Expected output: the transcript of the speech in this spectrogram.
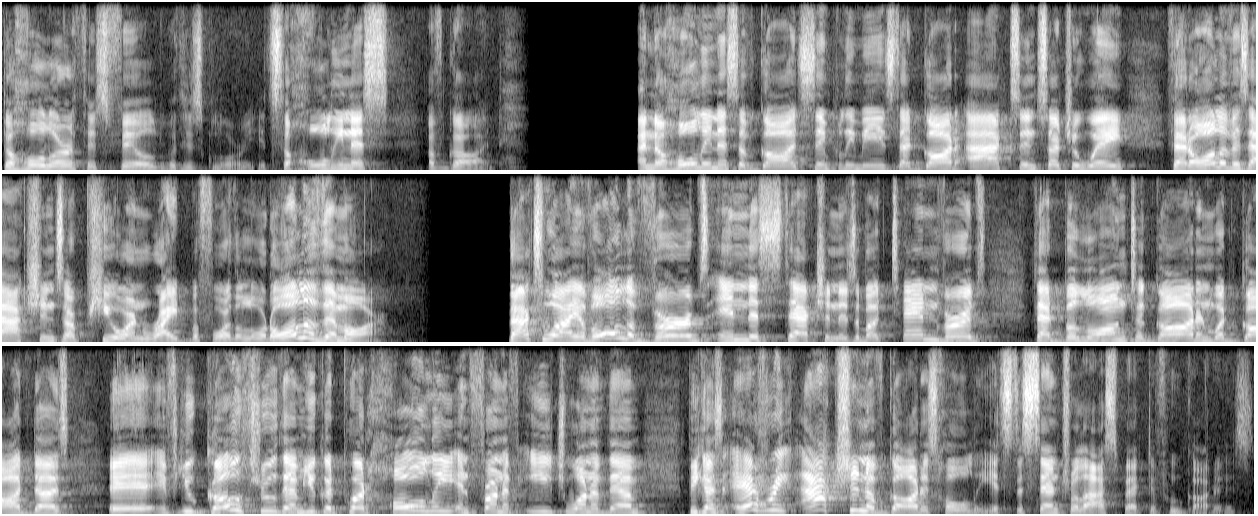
The whole earth is filled with his glory. It's the holiness of God. And the holiness of God simply means that God acts in such a way that all of his actions are pure and right before the Lord. All of them are. That's why, of all the verbs in this section, there's about 10 verbs that belong to God and what God does. Eh, if you go through them, you could put holy in front of each one of them because every action of God is holy. It's the central aspect of who God is.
